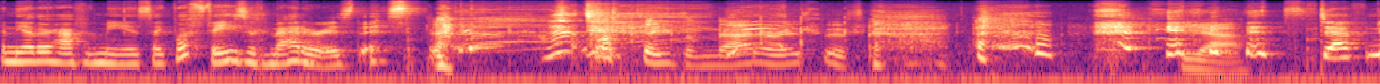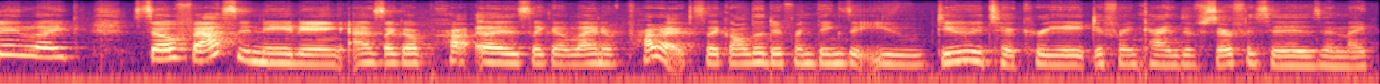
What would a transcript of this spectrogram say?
and the other half of me is like, what phase of matter is this? what phase of matter is this? yeah, it's definitely like so fascinating as like a pro- as like a line of products, like all the different things that you do to create different kinds of surfaces and like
